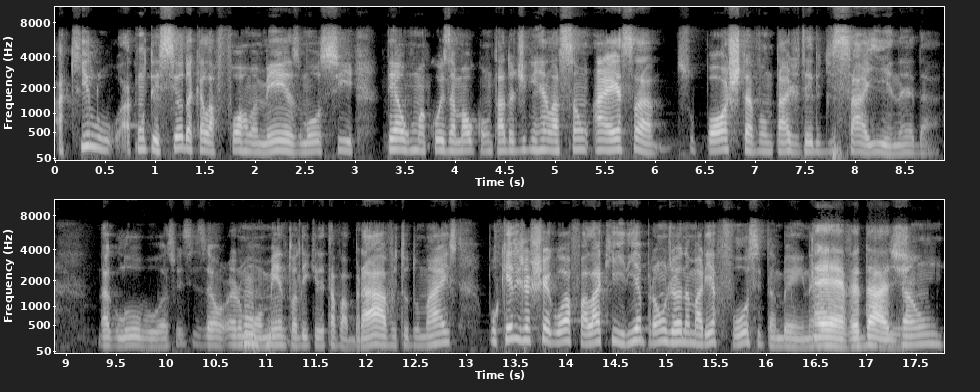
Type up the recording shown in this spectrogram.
aquilo aconteceu daquela forma mesmo, ou se tem alguma coisa mal contada, eu digo em relação a essa suposta vontade dele de sair, né, da, da Globo. Às vezes é era um uhum. momento ali que ele estava bravo e tudo mais, porque ele já chegou a falar que iria para onde a Ana Maria fosse também, né? É, verdade. Então,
